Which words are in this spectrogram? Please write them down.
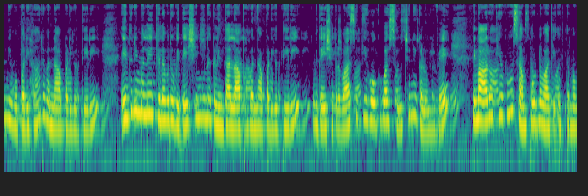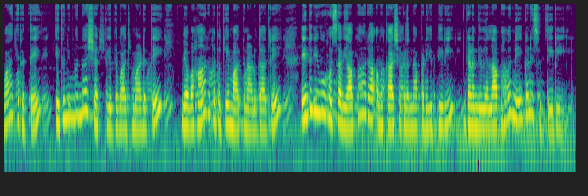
ನೀವು ಪರಿಹಾರವನ್ನು ಪಡೆಯುತ್ತೀರಿ. ಇಂದು ನಿಮ್ಮಲ್ಲಿ ಕೆಲವರು ವಿದೇಶಿ ಮೂಲಗಳಿಂದ ಲಾಭವನ್ನು ಪಡೆಯುತ್ತೀರಿ. ವಿದೇಶ ಪ್ರವಾಸಕ್ಕೆ ಹೋಗುವ ಸೂಚನೆಗಳು ಇವೆ. ನಿಮ್ಮ ಆರೋಗ್ಯವು ಸಂಪೂರ್ಣವಾಗಿ ಉತ್ತಮವಾಗಿರುತ್ತೆ. ಇದು ನಿಮ್ಮನ್ನ ಶಕ್ತಿಯುತವಾಗಿ ಮಾಡುತ್ತೆ. ವ್ಯವಹಾರದ ಬಗ್ಗೆ ಮಾತನಾಡುವುದಾದ್ರೆ, ಇಂದು ನೀವು ಹೊಸ ವ್ಯಾಪಾರ ಅವಕಾಶಗಳನ್ನು ಪಡೆಯುತ್ತೀರಿ, ಗಣನೀಯ ಲಾಭವನ್ನೇ ಗಳಿಸುತ್ತೀರಿ.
